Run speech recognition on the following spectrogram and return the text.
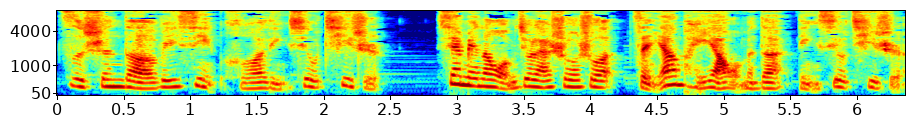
自身的威信和领袖气质。下面呢，我们就来说说怎样培养我们的领袖气质。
